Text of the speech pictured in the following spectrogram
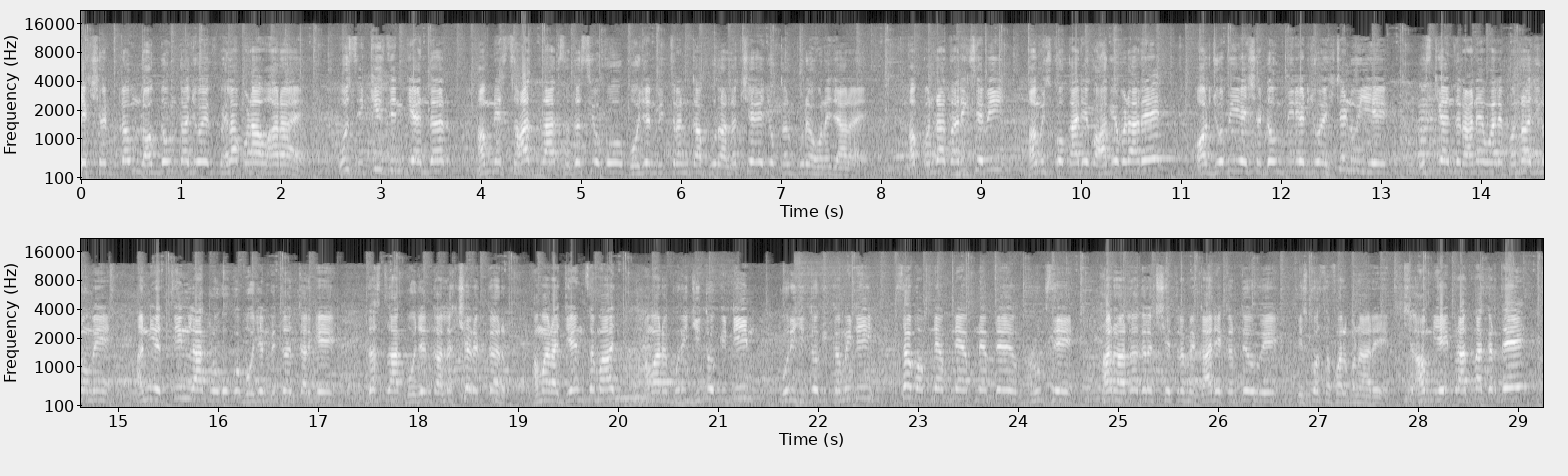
एक शटडाउन लॉकडाउन का जो एक पहला पड़ाव आ रहा है, उस 21 दिन के अंदर हमने सात लाख सदस्यों को भोजन वितरण का पूरा लक्ष्य है जो कल पूरे होने जा रहा है। अब पंद्रह तारीख से भी हम इसको कार्य को आगे बढ़ा रहे और जो भी ये शटडाउन पीरियड जो एक्सटेंड हुई है, उसके अंदर आने वाले पंद्रह दिनों में अन्य तीन लाख लोगों को भोजन वितरित करके दस लाख भोजन का लक्ष्य रखकर हमारा जैन समाज, हमारा पूरी जीतों की टीम पूरी जीतों की कमेटी सब अपने अपने अपने अपने रूप से हर अलग अलग क्षेत्र में कार्य करते हुए इसको सफल बना रहे हम यही प्रार्थना करते हैं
